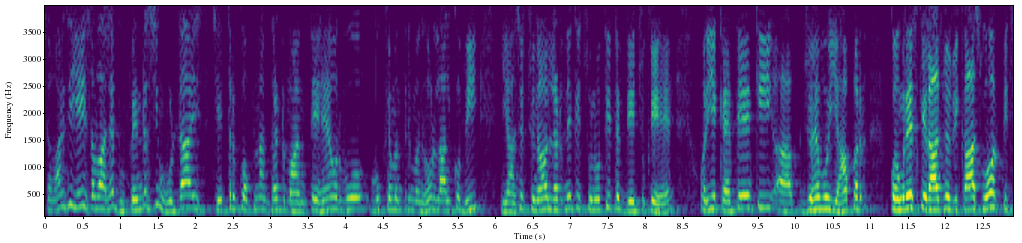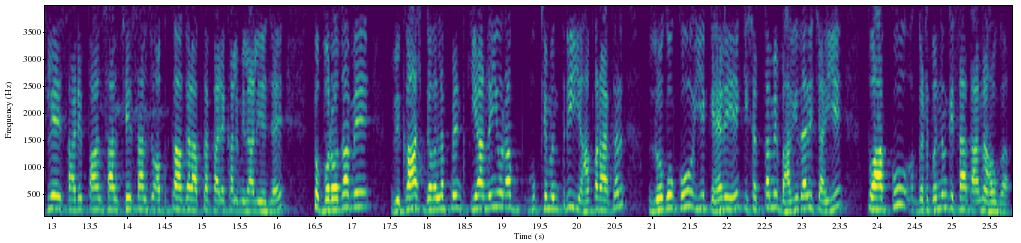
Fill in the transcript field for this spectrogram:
चौहान जी यही सवाल है। भूपेंद्र सिंह हुड्डा इस क्षेत्र को अपना गढ़ मानते हैं और वो मुख्यमंत्री मनोहर लाल को भी यहाँ से चुनाव लड़ने की चुनौती तक दे चुके हैं और ये कहते हैं कि जो है वो यहाँ पर कांग्रेस के राज में विकास हुआ और पिछले साढ़े पाँच साल छः साल जो अब का अगर आपका कार्यकाल मिला लिया जाए तो बड़ौदा में विकास डेवलपमेंट किया नहीं और अब मुख्यमंत्री यहाँ पर आकर लोगों को ये कह रहे हैं कि सत्ता में भागीदारी चाहिए तो आपको गठबंधन के साथ आना होगा।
